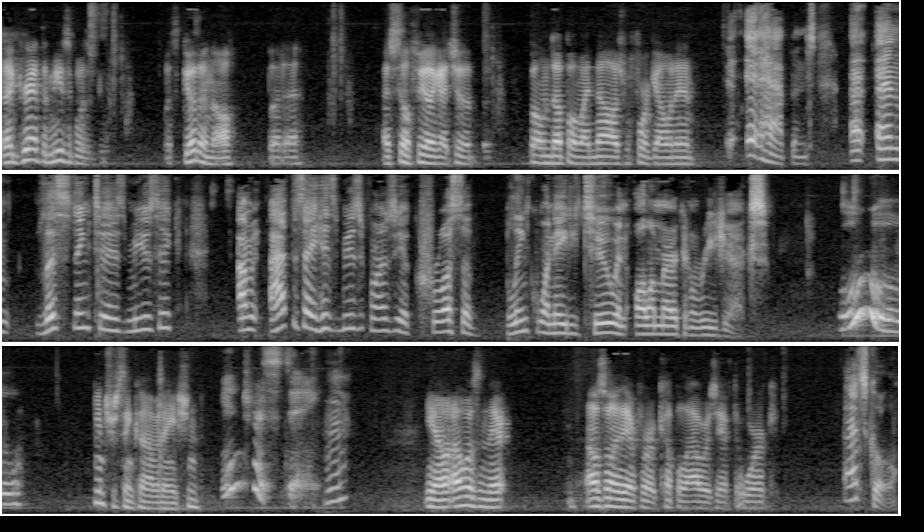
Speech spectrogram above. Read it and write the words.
Now, grant the music was was good and all, but uh, I still feel like I should have boned up on my knowledge before going in. It, it happens, and, and listening to his music, I mean, I have to say his music reminds me a cross of Blink 182 and All American Rejects. Ooh, Interesting combination. interesting. Hmm? You know, I wasn't there. I was only there for a couple hours after work. That's cool.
